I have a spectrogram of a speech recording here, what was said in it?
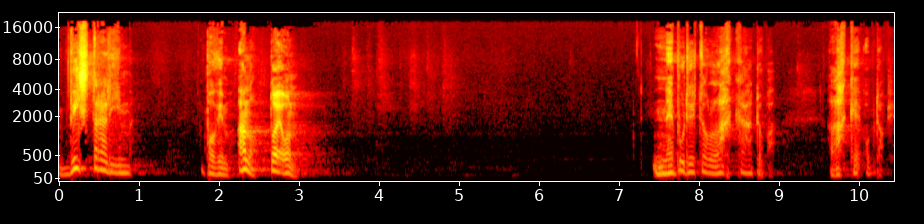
vystrelím a poviem, áno, to je on. Nebude to ľahká doba, ľahké obdobie.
